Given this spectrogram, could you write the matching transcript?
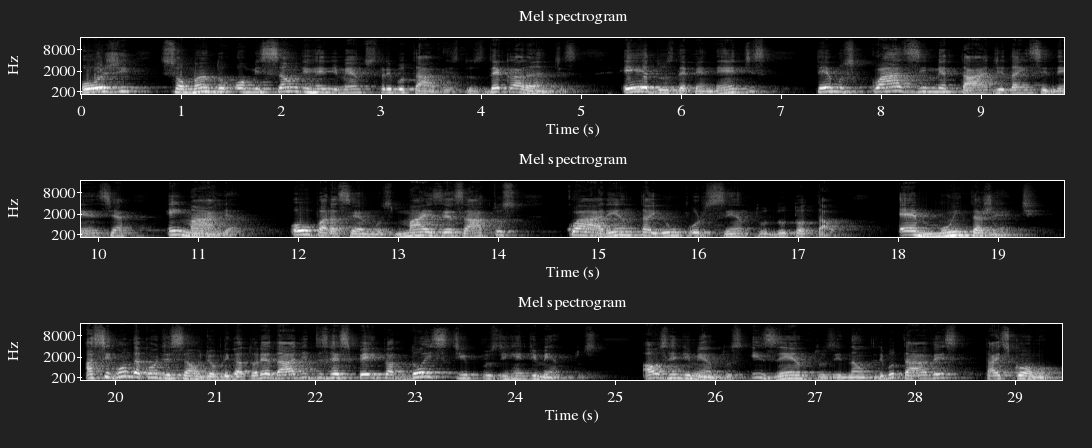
Hoje, somando omissão de rendimentos tributáveis dos declarantes e dos dependentes, temos quase metade da incidência em malha, ou para sermos mais exatos, 41% do total. É muita gente. A segunda condição de obrigatoriedade diz respeito a dois tipos de rendimentos: aos rendimentos isentos e não tributáveis, tais como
